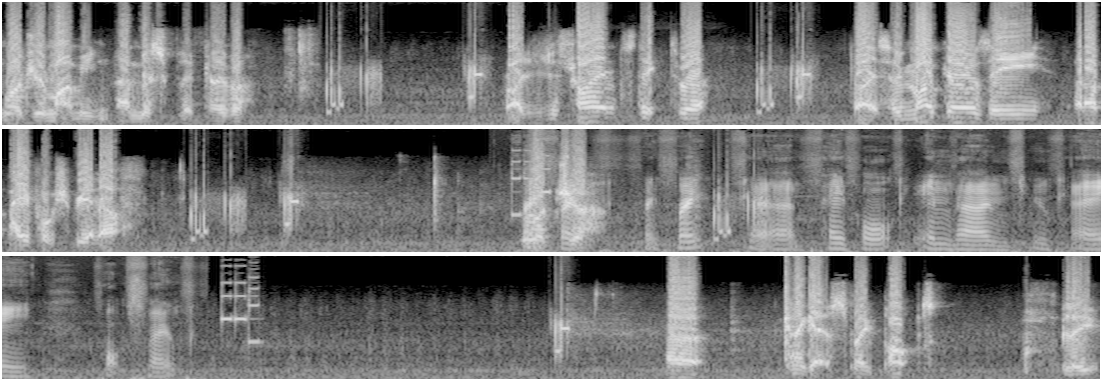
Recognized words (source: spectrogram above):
Roger, it might mean a misclick, over. Right, you just try and stick to a. Right, so Mike Girl Z, uh, Paypal should be enough. Roger. Quick break, uh, Payhawk inbound UK Pop Smoke. Uh, can I get a smoke popped? Blue.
